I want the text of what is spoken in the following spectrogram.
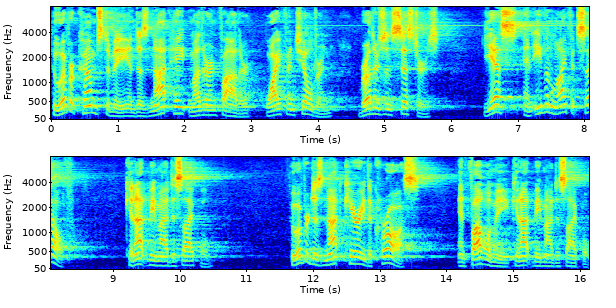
Whoever comes to me and does not hate mother and father, wife and children, brothers and sisters, yes, and even life itself, cannot be my disciple. Whoever does not carry the cross and follow me cannot be my disciple.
